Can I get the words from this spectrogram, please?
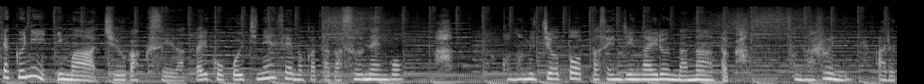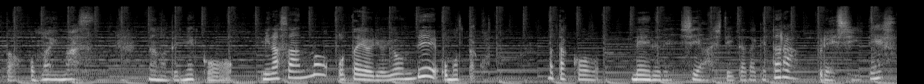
逆に今中学生だったり高校1年生の方が数年後あこの道を通った先人がいるんだなとかそんな風にあると思いますなのでねこう皆さんのお便りを読んで思ったことまたこうメールでシェアしていただけたら嬉しいです。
